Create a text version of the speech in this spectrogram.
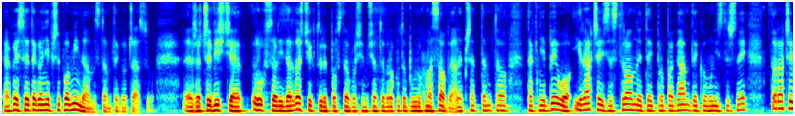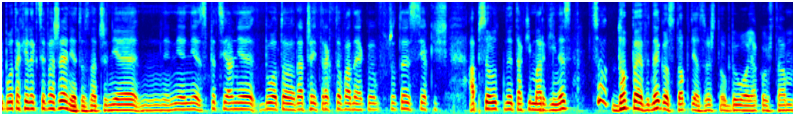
to jakoś sobie tego nie przypominam z tamtego czasu. E, Rzeczywiście ruch Solidarności, który powstał w 80 roku, to był ruch masowy, ale przedtem to tak nie było. I raczej ze strony tej propagandy komunistycznej to raczej było takie lekceważenie. To znaczy nie, nie, nie specjalnie było to raczej traktowane jako, że to jest jakiś absolutny taki margines, co do pewnego stopnia zresztą było jakąś tam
